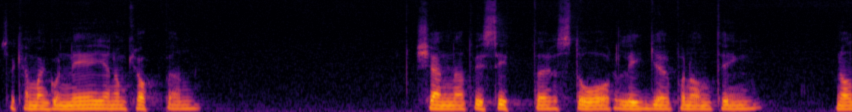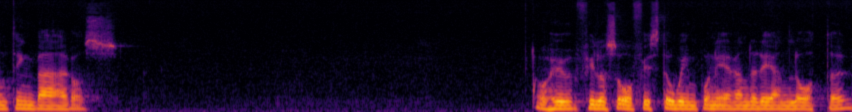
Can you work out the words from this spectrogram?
så kan man gå ner genom kroppen, känna att vi sitter, står, ligger på någonting. Någonting bär oss. Och hur filosofiskt oimponerande det än låter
